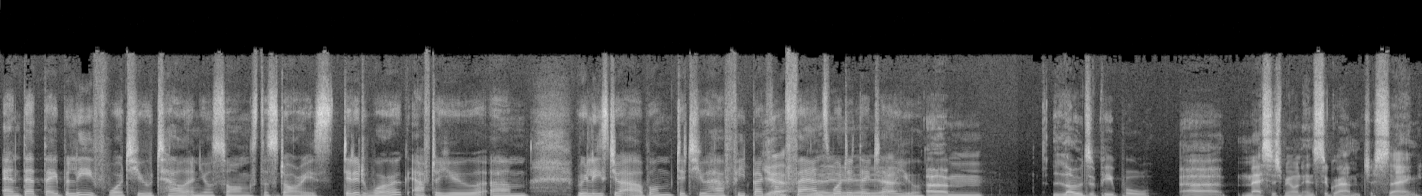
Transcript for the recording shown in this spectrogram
and that they believe what you tell in your songs, the stories. Did it work after you um, released your album? Did you have feedback from fans? yeah, what did yeah, they yeah. tell you? Um, loads of people uh, messaged me on Instagram just saying,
